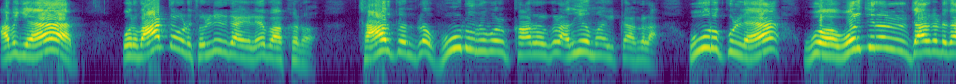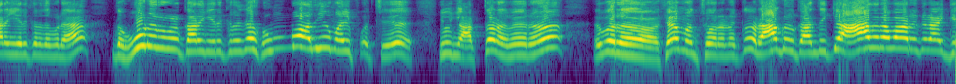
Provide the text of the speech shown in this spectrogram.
அவங்க ஒரு வார்த்தை ஒன்று சொல்லியிருக்காங்களே பார்க்கணும். ஜார்க்கண்டில் ஊடுருவல்காரர்கள் அதிகமாகிட்டாங்களா ஊருக்குள்ள ஒரிஜினல் ஜார்க்கண்டுக்காரங்க இருக்கிறத விட இந்த ஊடுருவல்காரங்க இருக்கிறது ரொம்ப அதிகமாகி போச்சு. இவங்க அத்தனை பேரும் இவர் ஹேமந்த் சோரனுக்கும் ராகுல் காந்திக்கும் ஆதரவாக இருக்கிறாங்க.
